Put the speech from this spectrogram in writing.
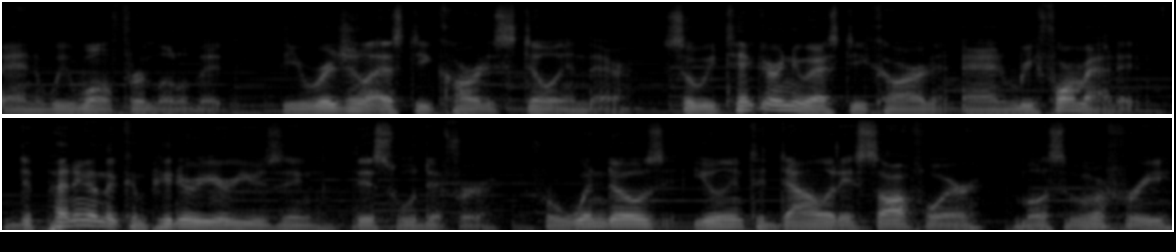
and we won't for a little bit the original SD card is still in there. So we take our new SD card and reformat it. Depending on the computer you're using, this will differ. For Windows, you'll need to download a software, most of them are free,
